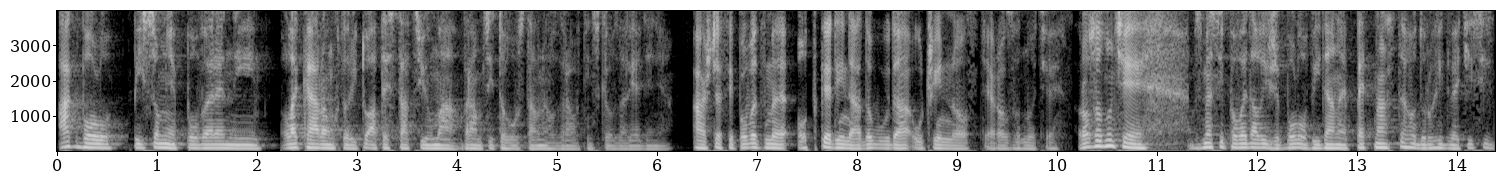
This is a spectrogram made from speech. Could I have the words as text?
ak bol písomne poverený lekárom, ktorý tú atestáciu má v rámci toho ústavného zdravotníckého zariadenia. A ešte si povedzme, odkedy nadobúda účinnosť rozhodnutie. Rozhodnutie sme si povedali, že bolo vydané 15.2.2022,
